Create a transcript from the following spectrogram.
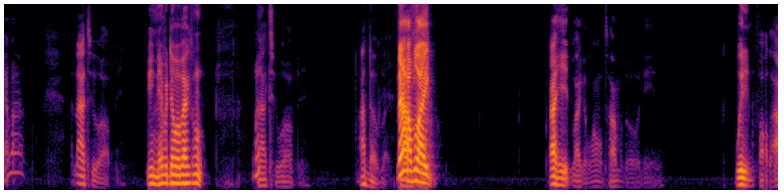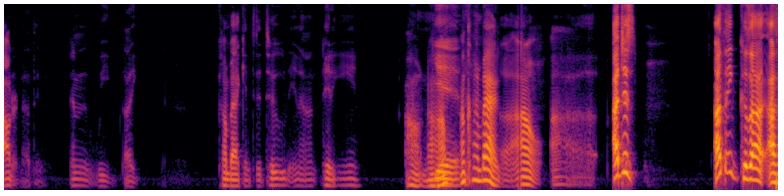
Have I? Not too often. You never double back to him. Not too often. I double back. Now I'm like, I hit like a long time ago, and then we didn't fall out or nothing, and we like come back into two, and I hit again. Oh no. Yeah. I'm, I'm coming back. Uh, I don't. Uh, I just, I think because I, I,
